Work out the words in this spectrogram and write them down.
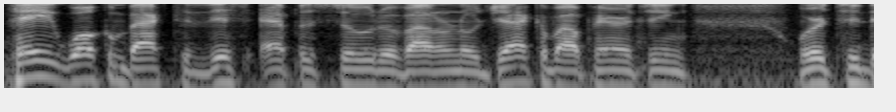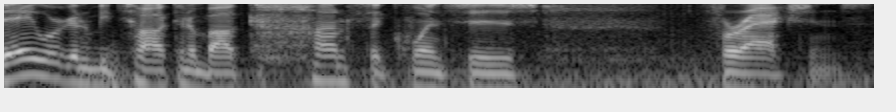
Hey, welcome back to this episode of I Don't Know Jack About Parenting, where today we're going to be talking about consequences for actions.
